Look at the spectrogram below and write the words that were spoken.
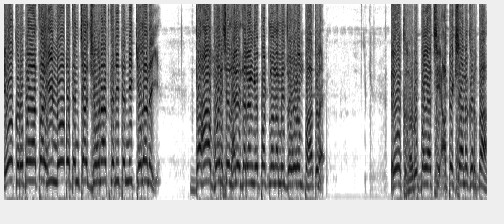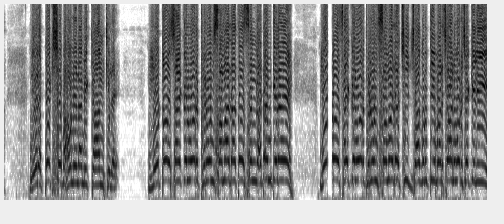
एक रुपयाचाही लोभ त्यांच्या जीवनात कधी त्यांनी केला नाही. दहा वर्ष झाले जरांगे पाटलांना मी जवळून पाहतोय. एक रुपयाची अपेक्षा न करता निरपेक्ष भावनेनं मी काम केलंय. मोटरसायकलवर फिरून समाजाचं संघटन केलंय. मोटरसायकलवर फिरून समाजाची जागृती वर्षानुवर्ष केली.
